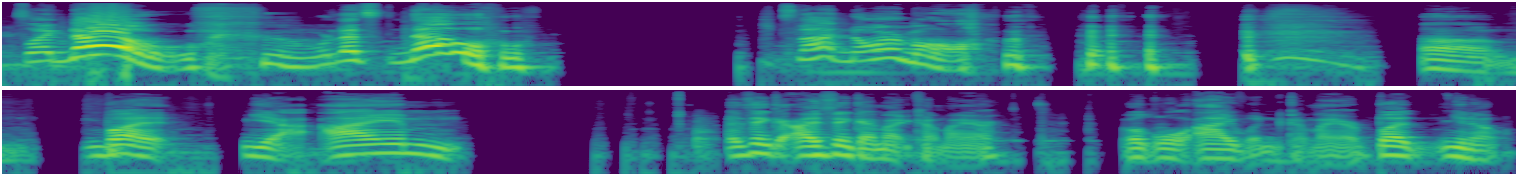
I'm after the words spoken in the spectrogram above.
it's like no! That's no! It's not normal. Um but yeah i am I think I think I might cut my hair. Well, well, I wouldn't cut my hair, but you know,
